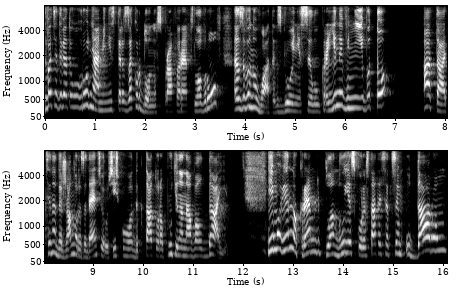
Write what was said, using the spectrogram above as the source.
29 грудня міністр закордонних справ РФ Лавров звинуватив Збройні сили України в нібито атаці на державну резиденцію російського диктатора Путіна на Валдаї. Ймовірно, Кремль планує скористатися цим ударом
